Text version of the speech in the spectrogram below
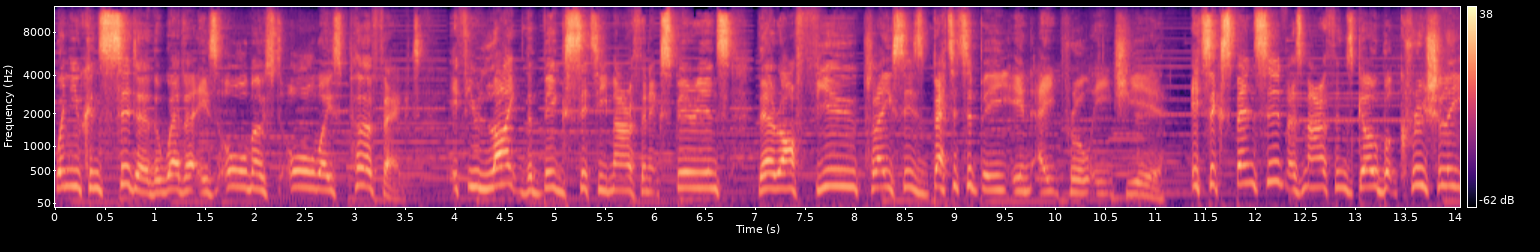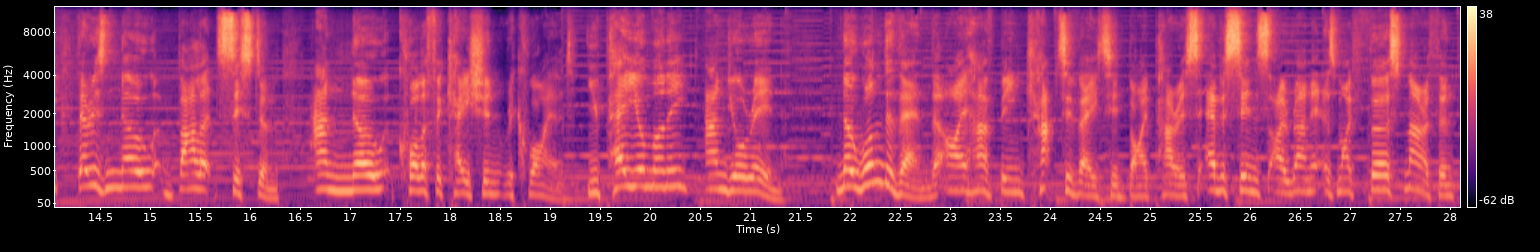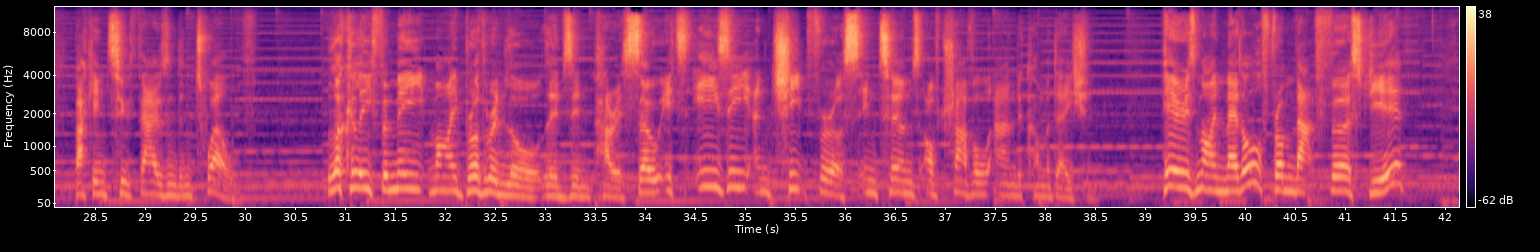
When you consider the weather is almost always perfect, if you like the big city marathon experience, there are few places better to be in April each year. It's expensive as marathons go, but crucially, there is no ballot system and no qualification required. You pay your money and you're in. No wonder then that I have been captivated by Paris ever since I ran it as my first marathon back in 2012. Luckily for me, my brother-in-law lives in Paris, so it's easy and cheap for us in terms of travel and accommodation. Here is my medal from that first year.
